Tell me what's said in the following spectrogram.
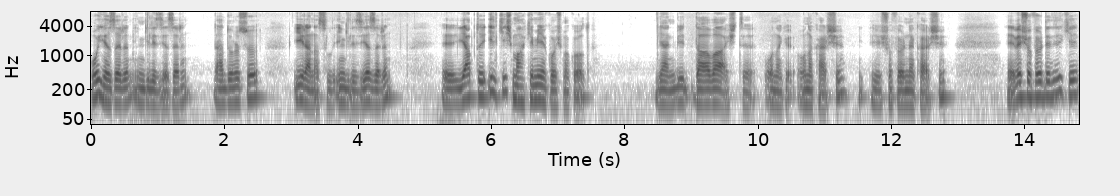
o yazarın, İngiliz yazarın, daha doğrusu İran asıllı İngiliz yazarın e, yaptığı ilk iş mahkemeye koşmak oldu. Yani bir dava açtı ona ona karşı, e, şoförüne karşı. E, ve şoför de dedi ki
